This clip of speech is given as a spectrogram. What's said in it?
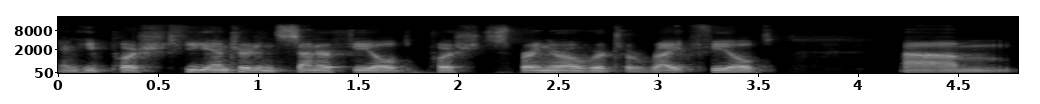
and he pushed. He entered in center field, pushed Springer over to right field. Um,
